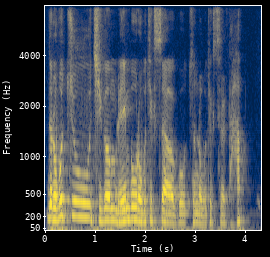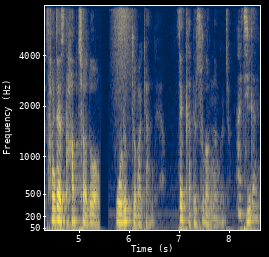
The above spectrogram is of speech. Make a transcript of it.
근데 로봇주 지금 레인보우 로보틱스하고 두산 로보틱스를 다 합- 상장해서 다 합쳐도 5, 6조밖에 안 돼요. 섹터가 될 수가 없는 거죠. 아직은.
